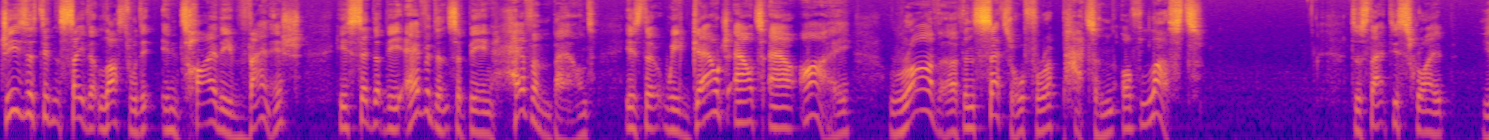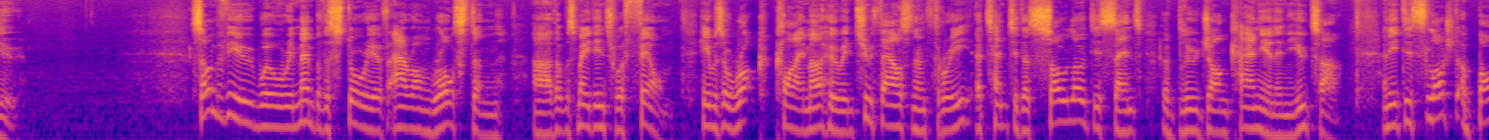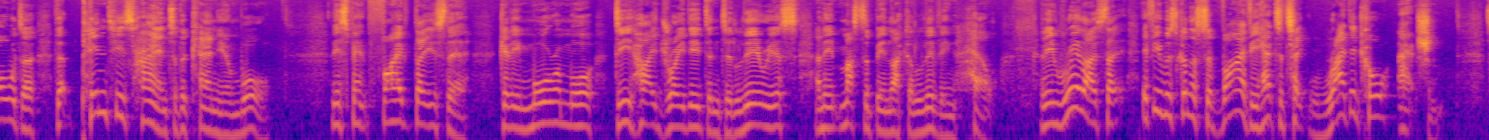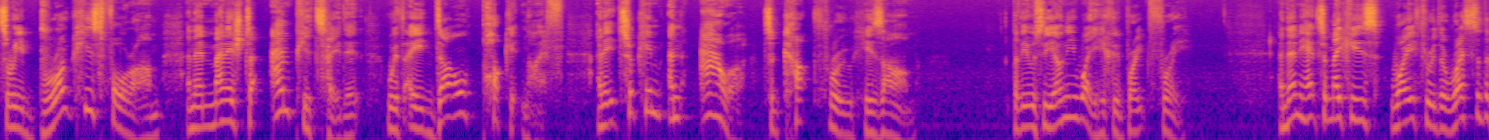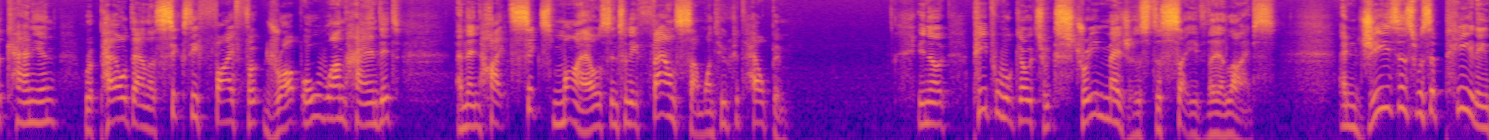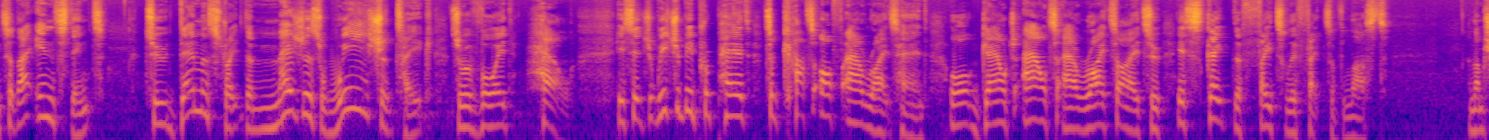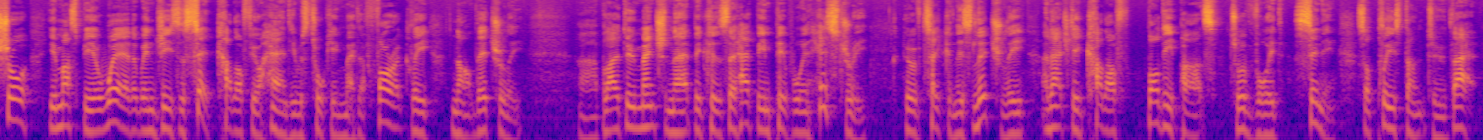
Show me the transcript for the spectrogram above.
Jesus didn't say that lust would entirely vanish. He said that the evidence of being heaven bound is that we gouge out our eye rather than settle for a pattern of lust. Does that describe you? Some of you will remember the story of Aron Ralston uh, that was made into a film. He was a rock climber who in 2003 attempted a solo descent of Blue John Canyon in Utah. And he dislodged a boulder that pinned his hand to the canyon wall. And he spent five days there, getting more and more dehydrated and delirious, and it must have been like a living hell. And he realized that if he was going to survive, he had to take radical action. So he broke his forearm and then managed to amputate it with a dull pocket knife. And it took him an hour to cut through his arm. But it was the only way he could break free. And then he had to make his way through the rest of the canyon, rappel down a 65 foot drop, all one handed, and then hiked six miles until he found someone who could help him. You know, people will go to extreme measures to save their lives. And Jesus was appealing to that instinct to demonstrate the measures we should take to avoid hell. He said we should be prepared to cut off our right hand or gouge out our right eye to escape the fatal effect of lust. And I'm sure you must be aware that when Jesus said cut off your hand, he was talking metaphorically, not literally. Uh, but I do mention that because there have been people in history who have taken this literally and actually cut off body parts to avoid sinning. So please don't do that.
